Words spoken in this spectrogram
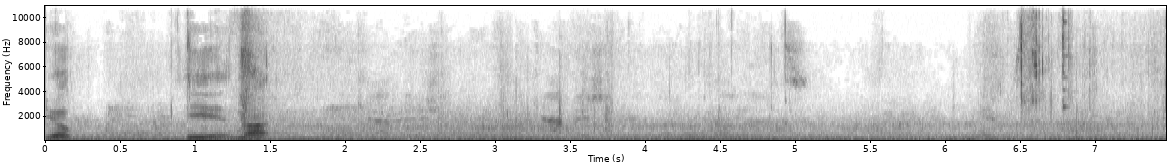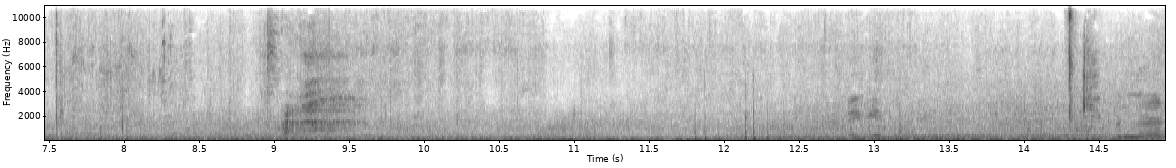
Yep. He is not. Megan? Keep it there.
